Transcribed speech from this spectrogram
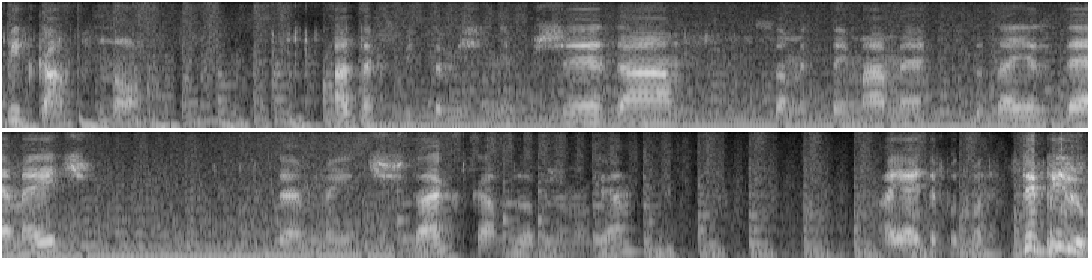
speed camp, no. Atak speed to mi się nie przyda. Co my tutaj mamy? Tutaj jest damage. Damage, tak? Camp, dobrze mówię. A ja idę pod manę. Debilu!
